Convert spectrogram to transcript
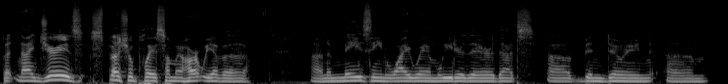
But Nigeria is a special place on my heart. We have a an amazing YWAM leader there that's uh, been doing, um,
